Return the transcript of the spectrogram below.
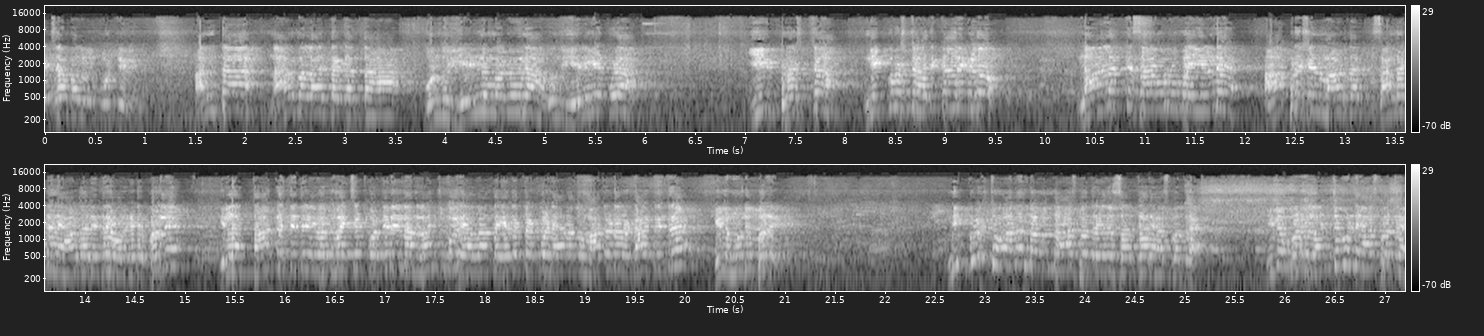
ಎಕ್ಸಾಂಪಲ್ ಕೊಡ್ತೀವಿ ಅಂತ ನಾರ್ಮಲ್ ಆಗ್ತಕ್ಕಂತಹ ಒಂದು ಹೆಣ್ಣು ಮಗುವಿನ ಒಂದು ಹೆರಿಗೆ ಕೂಡ ಈ ಭ್ರಷ್ಟ, ನಿಕೃಷ್ಟ ಅಧಿಕಾರಿಗಳು ನಾಲ್ಕು ಸಾವಿರ ರೂಪಾಯಿ ಇಲ್ಲದೆ ಆಪರೇಷನ್ ಮಾಡಿದ ಸಂಘಟನೆ ಯಾವ್ದಾದ್ರು ಇದ್ರೆ ಹೊರಗಡೆ ಬರ್ಲಿ. ಇಲ್ಲ ತಾಕತ್ತಿದ್ರೆ ಇವತ್ತು ಮೈ ಸೆಟ್ ಕೊಡ್ತೀನಿ, ನಾನು ಲಂಚ್ ಕೋರಿ ಅಲ್ಲ ಅಂತ ಎದೆ ತಕ್ಕೊಂಡು ಯಾರಾದ್ರೂ ಮಾತಾಡೋರು ಡಾಕ್ಟರ್ ಇದ್ರೆ ಇಲ್ಲಿ ಮುಂದೆ ಬರ್ರಿ. ನಿಕೃಷ್ಟವಾದಂತ ಒಂದು ಆಸ್ಪತ್ರೆ ಇದು, ಸರ್ಕಾರಿ ಆಸ್ಪತ್ರೆ. ಇದು ಬರೀ ಲಂಚಗುಂಡಿ ಆಸ್ಪತ್ರೆ.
